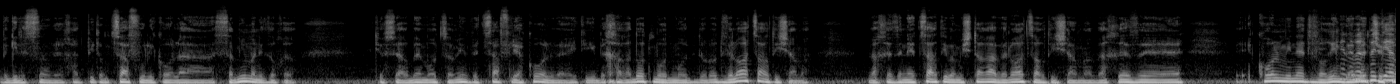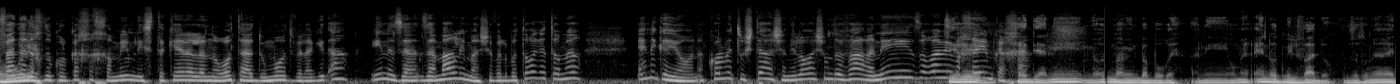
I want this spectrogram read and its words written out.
בגיל 21 פתאום צפו לי כל הסמים, אני זוכר. הייתי עושה הרבה מאוד סמים וצף לי הכל, והייתי בחרדות מאוד מאוד גדולות, ולא עצרתי שם. ואחרי זה נעצרתי במשטרה ולא עצרתי שם, ואחרי זה... כל מיני דברים כן, באמת שקרו לי. כן, אבל בדיעבד אנחנו כל כך חכמים להסתכל על הנורות האדומות ולהגיד, אה, ah, הנה, זה, זה אמר לי משהו, אבל באותו רגע אתה אומר, אין היגיון, הכל מטושטש, אני לא רואה שום דבר, אני זורם עם החיים ככה. תראי, חדי, אני מאוד מאמין בבורא. אני אומר, אין עוד מלבדו. זאת אומרת,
